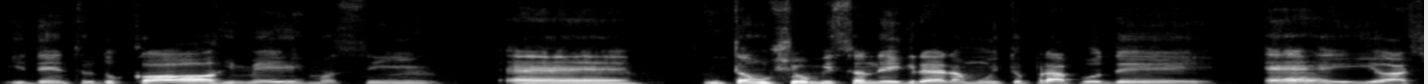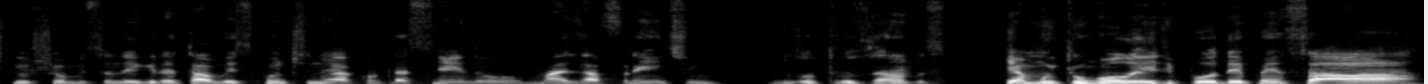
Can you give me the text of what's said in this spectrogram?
e dentro do corre mesmo, assim. É, então o show Missa Negra era muito para poder. É, e eu acho que o show Missa Negra talvez continue acontecendo mais à frente, nos outros anos. Que é muito um rolê de poder pensar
